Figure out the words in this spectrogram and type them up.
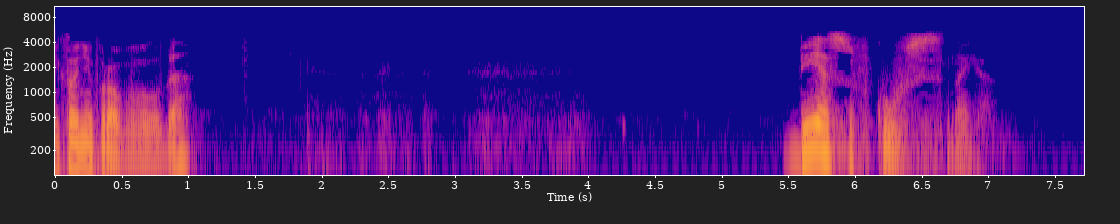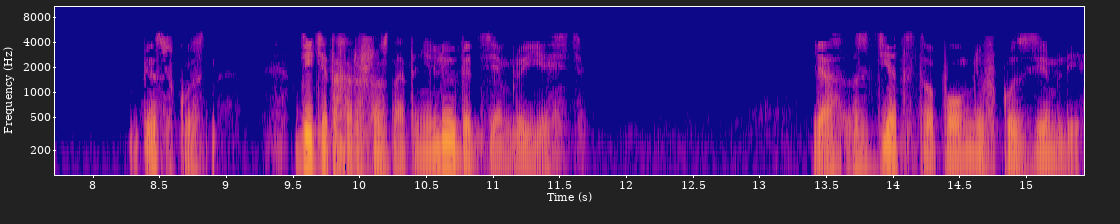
Никто не пробовал, да? Безвкусная. Безвкусная. Дети это хорошо знают, они любят землю есть. Я с детства помню вкус земли.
